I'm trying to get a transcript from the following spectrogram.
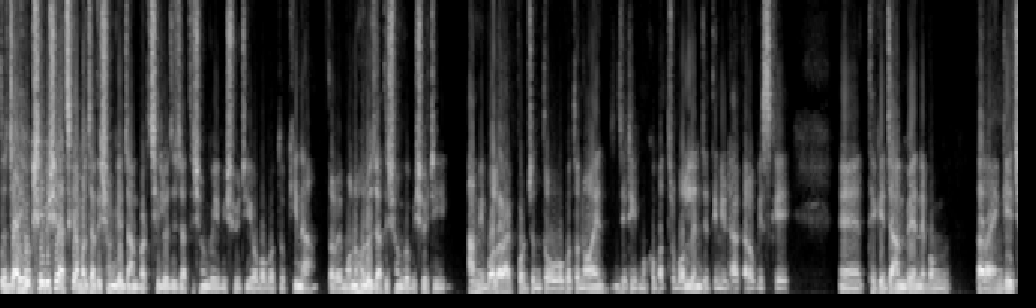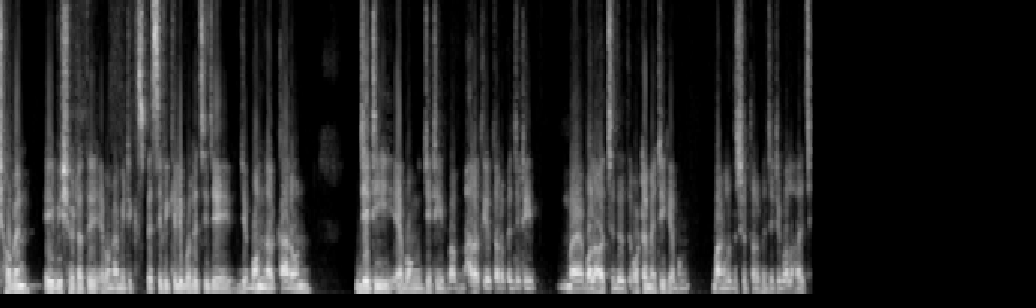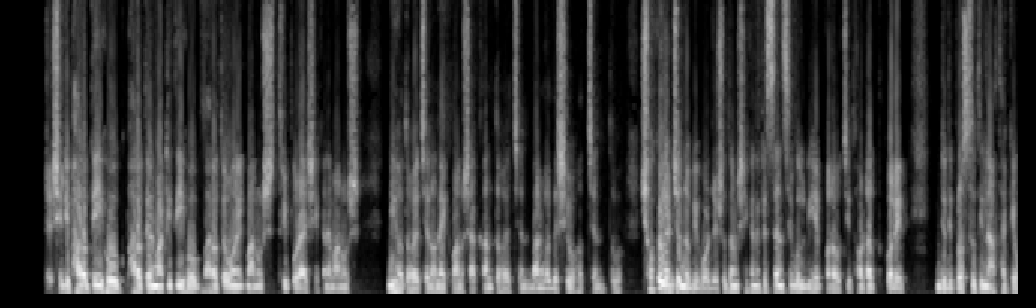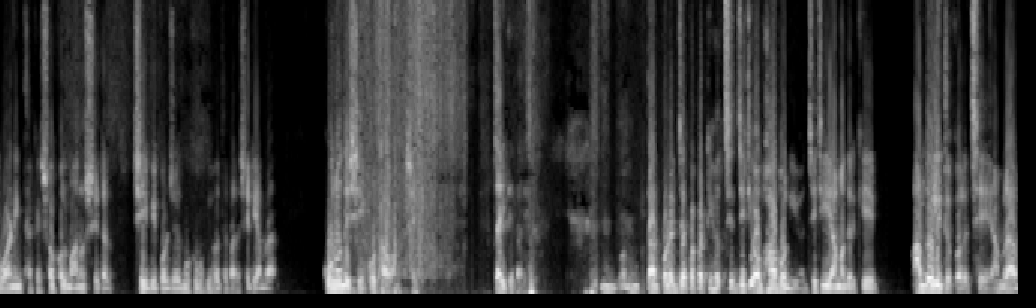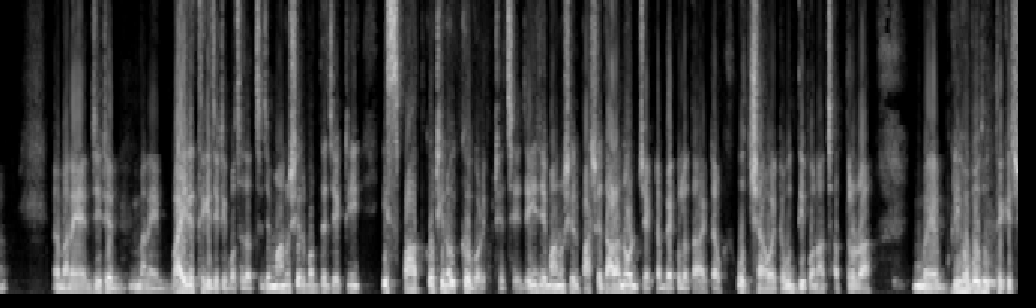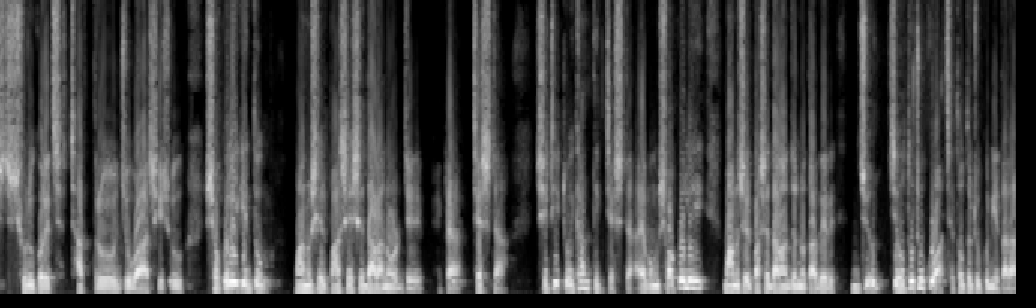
তো যাই হোক, সেই বিষয়ে আজকে আমার জাতিসংঘে জানবার ছিল যে জাতিসংঘ এই বিষয়টি অবগত কিনা, তবে মনে হলো জাতিসংঘ বিষয়টি আমি বলার আগ পর্যন্ত অবগত নয়। যেটি মুখপাত্র বললেন যে তিনি ঢাকার অফিসকে থেকে জানবেন এবং তারা এঙ্গেজ হবেন এই বিষয়টাতে এবং আমি ঠিক স্পেসিফিক্যালি বলেছি যে যে বন্যার কারণ যেটি এবং যেটি ভারতীয় তরফে যেটি বলা হচ্ছে যে অটোমেটিক এবং বাংলাদেশের তরফে যেটি বলা হয়েছে। সেটি ভারতেই হোক, ভারতের মাটিতেই হোক, ভারতেও অনেক মানুষ ত্রিপুরায় সেখানে মানুষ নিহত হয়েছেন, অনেক মানুষ আক্রান্ত হয়েছেন, বাংলাদেশেও হচ্ছেন। তো সকলের জন্য বিপর্যয়। সুতরাং সেখানে একটা সেন্সিবল বিহেভ করা উচিত। হঠাৎ করে যদি প্রস্তুতি না থাকে ওয়ার্নিং থাকে, সকল মানুষ সেটার সেই বিপর্যয়ের মুখোমুখি হতে পারে। সেটি আমরা কোনো দেশে, কোথাও আমরা সেটি চাইতে পারি তারপরের যে ব্যাপারটি হচ্ছে, যেটি অভাবনীয়, যেটি আমাদেরকে আন্দোলিত করেছে, আমরা মানে যেটা মানে বাইরের থেকে যেটি বোঝা যাচ্ছে যে মানুষের মধ্যে যে একটি ইস্পাত কঠিন ঐক্য গড়ে উঠেছে, যে এই যে মানুষের পাশে দাঁড়ানোর যে একটা ব্যাকুলতা, একটা উৎসাহ, একটা উদ্দীপনা, ছাত্ররা গৃহবধূ গৃহবধূর থেকে শুরু করে ছাত্র, যুবা, শিশু, সকলেই কিন্তু মানুষের পাশে এসে দাঁড়ানোর যে একটা চেষ্টা সেটি একটি ঐকান্তিক চেষ্টা এবং সকলেই মানুষের পাশে দাঁড়ানোর জন্য তাদের যতটুকু আছে, ততটুকু নিয়ে তারা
